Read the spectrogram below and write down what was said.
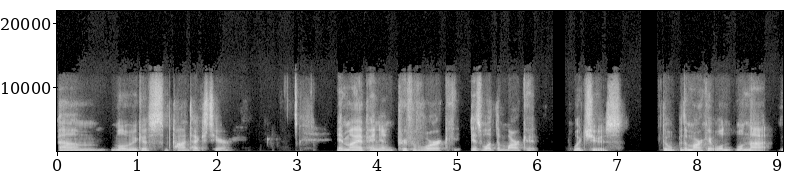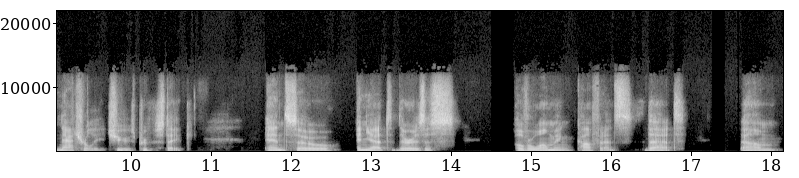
Um, let me give some context here. In my opinion, proof of work is what the market would choose. The, the market will, will not naturally choose proof of stake. And so, and yet there is this overwhelming confidence that, um,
